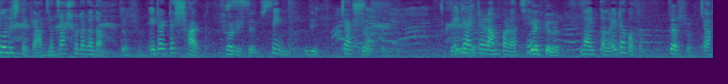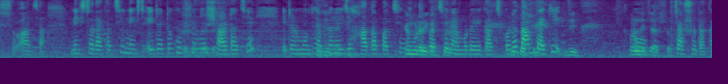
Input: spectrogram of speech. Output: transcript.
40 থেকে আচ্ছা চারশো টাকা দাম। এটা একটা শার্ট শর্ট স্টাইল সেম জি। চারশো। চারশো। এটা একটা রামপার আছে। লাইট কালার লাইট কালার এটা কত? চারশো। চারশো আচ্ছা। নেক্সটটা দেখাচ্ছি। নেক্সট এটা একটা খুব সুন্দর শার্ট আছে। এটার মধ্যে আপনারা এই যে হাতা পাচ্ছেন দেখতে কাজ পাচ্ছেন করা। এমব্রয়ডারি কাজ করা। দামটা কি জি। চারশো। টাকা।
